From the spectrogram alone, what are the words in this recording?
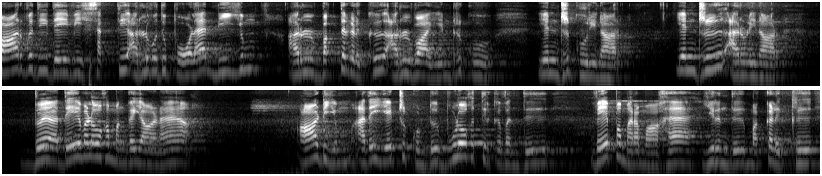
பார்வதி தேவி சக்தி அருளுவது போல நீயும் அருள் பக்தர்களுக்கு அருள்வாய் என்று கூ என்று கூறினார் என்று அருளினார். தேவலோக மங்கையான ஆடியும் அதை ஏற்றுக்கொண்டு பூலோகத்திற்கு வந்து வேப்ப மரமாக இருந்து மக்களுக்கு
